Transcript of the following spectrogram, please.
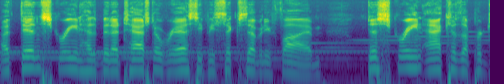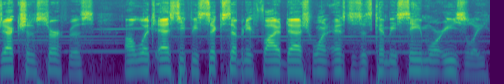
a thin screen has been attached over SCP-675. This screen acts as a projection surface, on which SCP-675-1 instances can be seen more easily.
